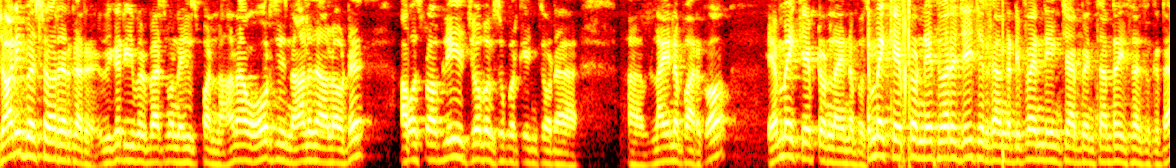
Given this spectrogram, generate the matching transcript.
Jonny Bairstow இருக்காரு. விக்கெட் கீப்பர் பேட்ஸ்மேனை யூஸ் பண்ணலாம். ஆனால் ஓவர்சீஸ் நாலு தான் allowed most probably Joburg super கிங்ஸோட லைனப்பாக இருக்கும். MI Cape Town lineup MI Cape Town நேற்று வரை ஜெயிச்சிருக்காங்க டிஃபெண்டிங் சாம்பியன் சன்ரைசர்ஸ் கிட்ட.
